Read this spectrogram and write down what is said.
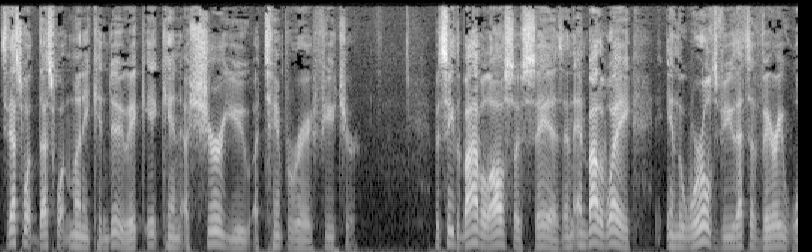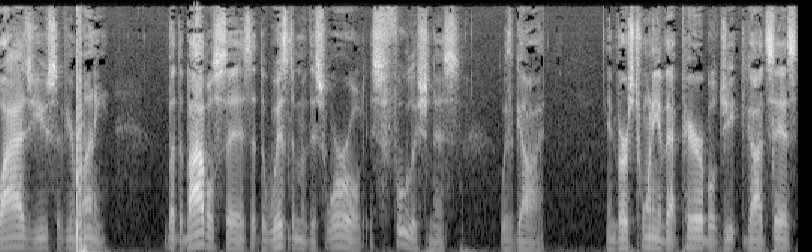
See, that's what that's what money can do. It it can assure you a temporary future. But see, the Bible also says, and and by the way, in the world's view, that's a very wise use of your money. But the Bible says that the wisdom of this world is foolishness with God. In verse 20 of that parable, God says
